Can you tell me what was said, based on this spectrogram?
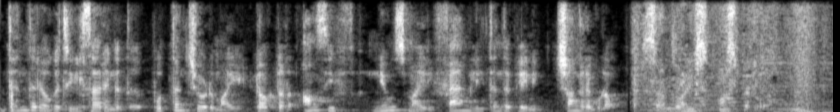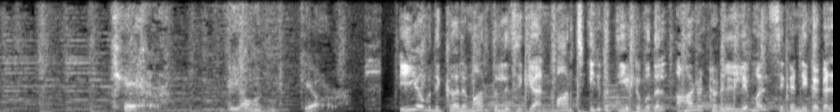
ദന്തരോഗ ചികിത്സാ രംഗത്ത് പുത്തൻ ചുവടുമായി doctor Asif new smile family ദന്ത clinic Changaramkulam sunrise hospital care beyond care ഈ അവധിക്കാലം ആർത്തുല്ലസിക്കാൻ മാർച്ച് ഇരുപത്തിയെട്ട് മുതൽ ആഴക്കടലിലെ മത്സ്യകന്യകകൾ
